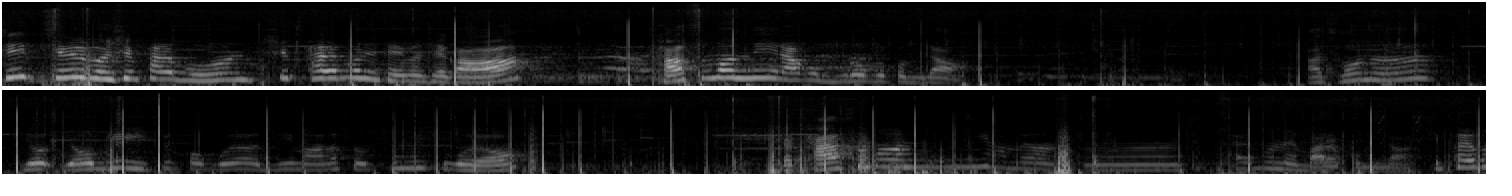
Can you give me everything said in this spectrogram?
17분, 18분, 18분이 되면 제가 다 숨었니?라고 물어볼 겁니다. 아, 저는 여, 여기에 있을 거고요. 님 알아서 숨으시고요. 자, 다 숨었니? 하면 음, 18분에 말할 겁니다. 18분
